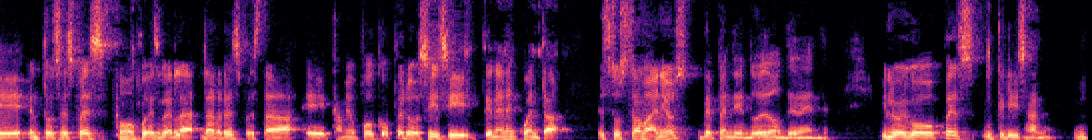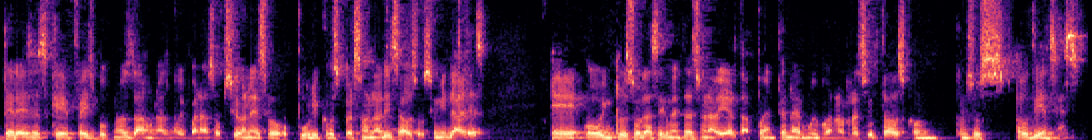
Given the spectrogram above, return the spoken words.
Eh, entonces, pues, como puedes ver, la, respuesta eh, cambia un poco, pero sí, sí, tienen en cuenta estos tamaños dependiendo de dónde venden. Y luego, pues, utilizan intereses que Facebook nos da unas muy buenas opciones o públicos personalizados o similares, o incluso la segmentación abierta pueden tener muy buenos resultados con, con sus audiencias.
